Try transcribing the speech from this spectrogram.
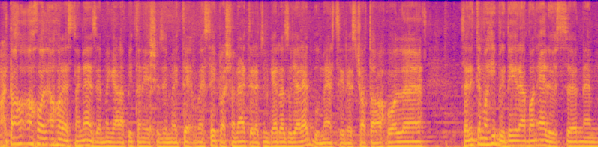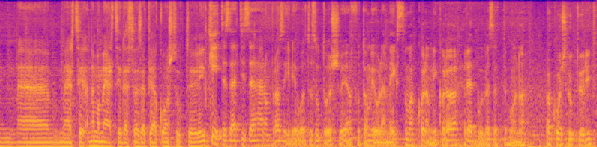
Hát ahol, ahol ezt majd nehezebb megállapítani, és ezért majd, majd szép lassan rátérhetünk erre, az ugye a Red Bull Mercedes csata, ahol uh, Szerintem a hibrid érában először nem, Mercedes, nem a Mercedes vezeti a konstruktőrit. 2013 Brazília volt az utolsó olyan futam, jól emlékszem, akkor, amikor a Red Bull vezette volna a konstruktőrit.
